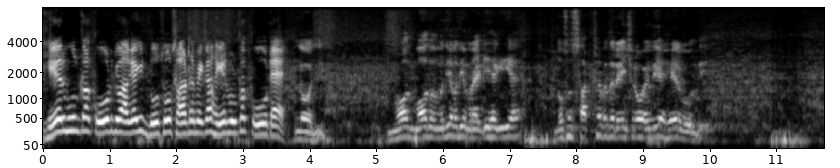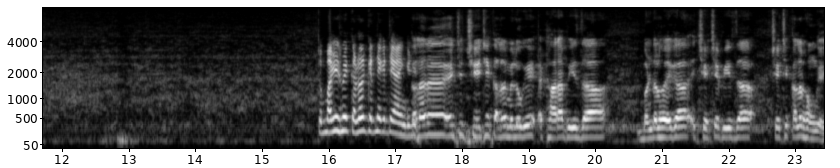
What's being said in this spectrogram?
हेयर वूल का कोट जो आ गया जी 260 रुपये का हेयर वूल का कोट है ਲੋ ਜੀ ਬਹੁਤ ਬਹੁਤ ਵਧੀਆ ਵਧੀਆ ਵੈਰਾਈਟੀ ਹੈਗੀ ਹੈ 260 ਰੁਪਏ ਤੋਂ ਰੇਂਜ ਸ਼ੁਰੂ ਹੋ ਜਾਂਦੀ ਹੈ ਹੇਅਰ ਵੂਲ ਦੀ तो भाजी इसमें कलर कितने कितने आएंगे जी ਕਲਰ ਇਹ ਚ 6 6 ਕਲਰ ਮਿਲੋਗੇ 18 ਪੀਸ ਦਾ ਬੰਡਲ ਹੋਏਗਾ ਇਹ 6 6 ਪੀਸ ਦਾ 6 6 ਕਲਰ ਹੋਣਗੇ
